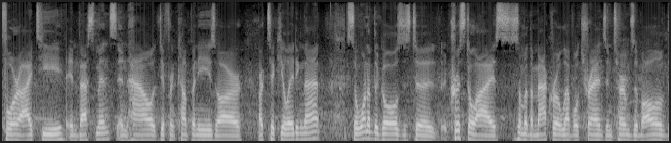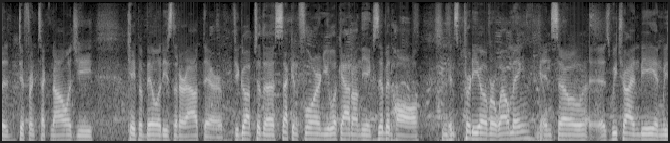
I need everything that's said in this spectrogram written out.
for IT investments and how different companies are articulating that. So, one of the goals is to crystallize some of the macro level trends in terms of all of the different technology capabilities that are out there. If you go up to the second floor and you look out on the exhibit hall, it's pretty overwhelming. And so, as we try and be, and we,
